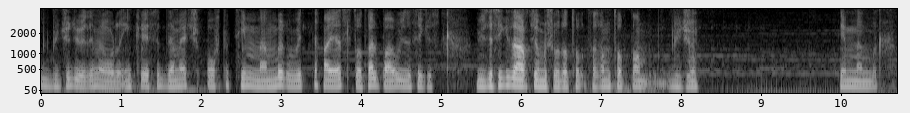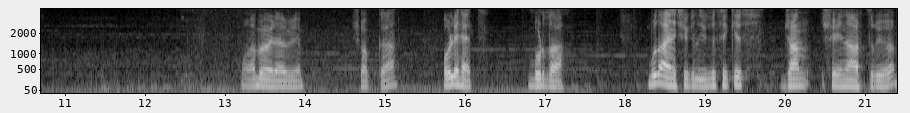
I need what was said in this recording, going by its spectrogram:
gücü diyor değil mi orada? Increase the damage of the team member with the highest total power %8. %8 artıyormuş orada to- takım toplam gücü. Team member. Buna böyle bir şapka. Holy Hat. Burada. Bu da aynı şekilde %8 can şeyini arttırıyor.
